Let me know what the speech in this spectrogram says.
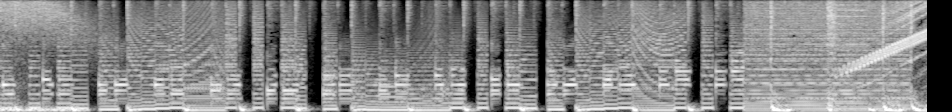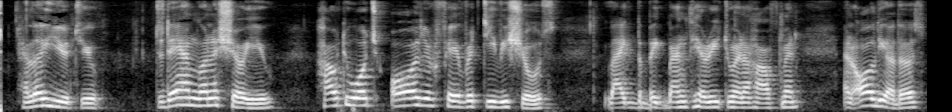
Hello YouTube. Today I'm gonna show you how to watch all your favorite TV shows like The Big Bang Theory, Two and a Half Men and all the others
